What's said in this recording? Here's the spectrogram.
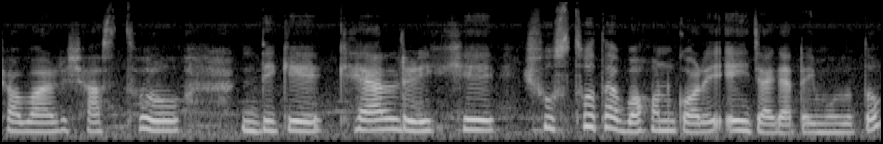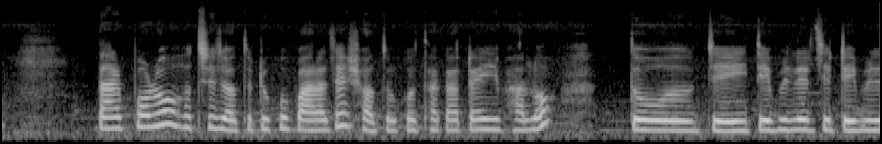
সবার স্বাস্থ্য দিকে খেয়াল রেখে সুস্থতা বহন করে এই জায়গাটাই মূলত। তারপরও হচ্ছে যতটুকু পারা যায় সতর্ক থাকাটাই ভালো। তো যেই টেবিলের যে টেবিল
